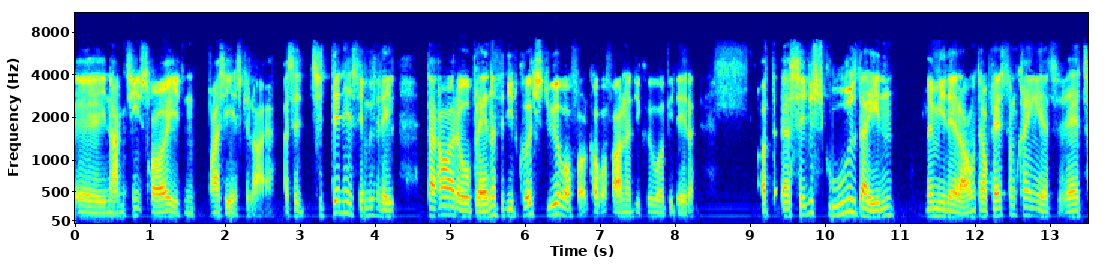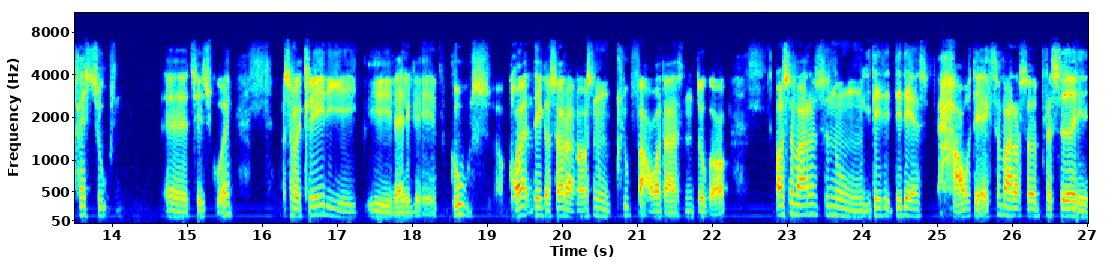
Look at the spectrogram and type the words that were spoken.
øh, en argentinsk trøje i den brasilianske lejr. Altså til den her semifinal, der var det jo blandet, fordi du kunne ikke styre, hvor folk kommer fra, når de køber billetter. Og der, selve skudet derinde med mine der var plads omkring ja, 60.000 øh, tilskuere. Ikke? Som er klædt i, i hvad det, øh, gult og grønt, ikke? og så er der også nogle klubfarver, der sådan dukker op. Og så var der sådan nogle, i det, det der hav der, ikke? så var der så placeret i,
